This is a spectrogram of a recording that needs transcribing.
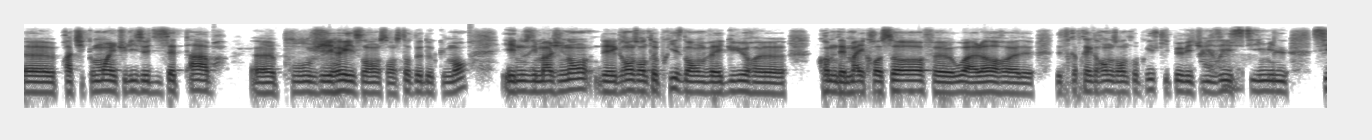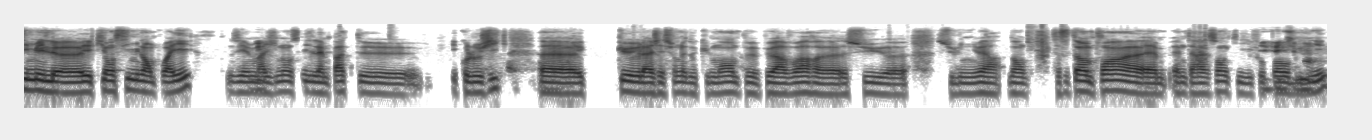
euh, pratiquement utilise 17 arbres euh, pour gérer son, son, stock de documents. Et nous imaginons des grandes entreprises d'envergure euh, comme des Microsoft euh, ou alors de, de, très très grandes entreprises qui peuvent utiliser 6000, 6000 et qui ont 6000 employés. Nous imaginons aussi l'impact écologique que la gestion des documents peut, peut avoir euh, sur, sur l'univers. Donc, ça, c'est un point intéressant qu'il ne faut pas oublier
